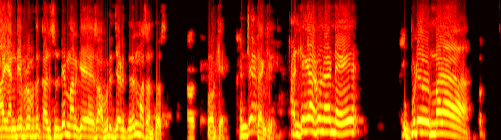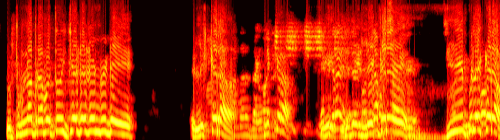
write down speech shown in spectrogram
ఆ ఎన్డీ ప్రభుత్వం కలిసి ఉంటే మనకి అభివృద్ధి జరుగుతుందని మా సంతోషం. ఓకే. థ్యాంక్ యూ అంతేకాకుండా అండి ఇప్పుడు మన ఇప్పుడున్న ప్రభుత్వం ఇచ్చేటటువంటి లిక్కర్. లిక్కర్. చీప్ లిక్కర్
